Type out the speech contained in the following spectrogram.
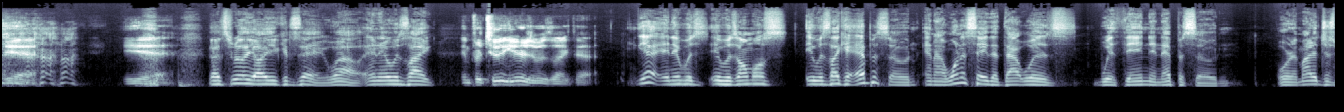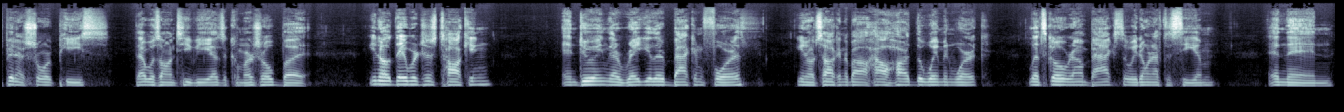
yeah. Yeah. that's really all you could say. Wow, and it was like, And for two years it was like that. yeah, and it was it was almost it was like an episode, and I want to say that that was within an episode, or it might have just been a short piece that was on TV as a commercial. But you know, they were just talking and doing their regular back and forth. You know, talking about how hard the women work. Let's go around back so we don't have to see them. And then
